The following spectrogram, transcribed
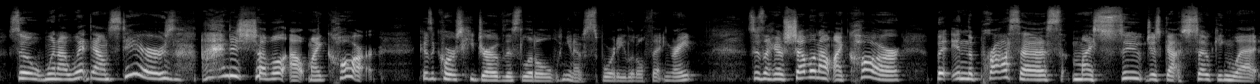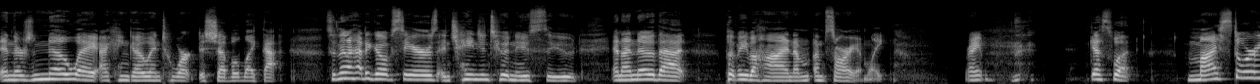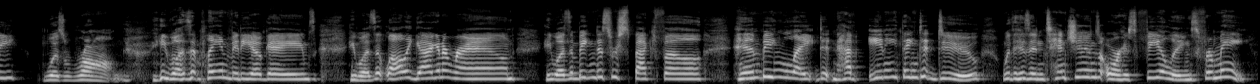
So when I went downstairs, I had to shovel out my car. Because, of course, he drove this little, you know, sporty little thing, right? So it's like I was shoveling out my car, but in the process, my suit just got soaking wet, and there's no way I can go into work disheveled like that. So then I had to go upstairs and change into a new suit, and I know that put me behind. I'm, I'm sorry I'm late, right? Guess what? My story was wrong. He wasn't playing video games. He wasn't lollygagging around. He wasn't being disrespectful. Him being late didn't have anything to do with his intentions or his feelings for me.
